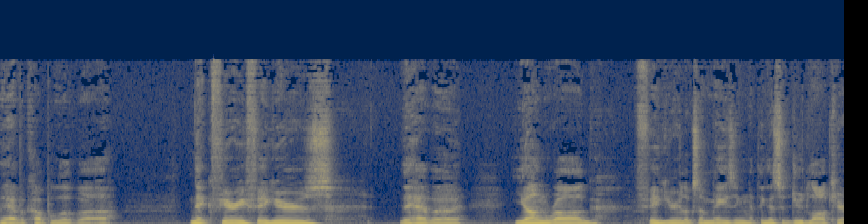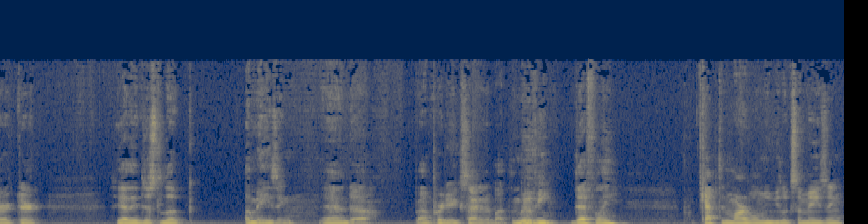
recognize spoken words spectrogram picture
They have a couple of uh, Nick Fury figures. They have a Yon-Rogg figure. It looks amazing. I think that's a Jude Law character. So yeah, they just look amazing, and uh, I'm pretty excited about the movie. Definitely, Captain Marvel movie looks amazing.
